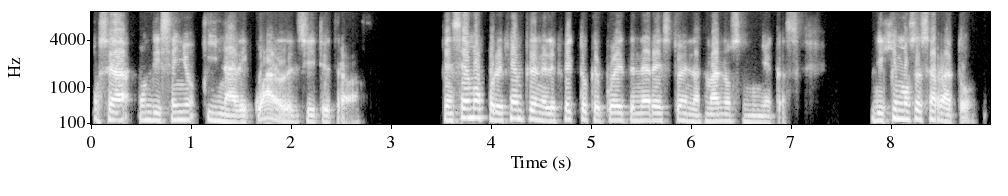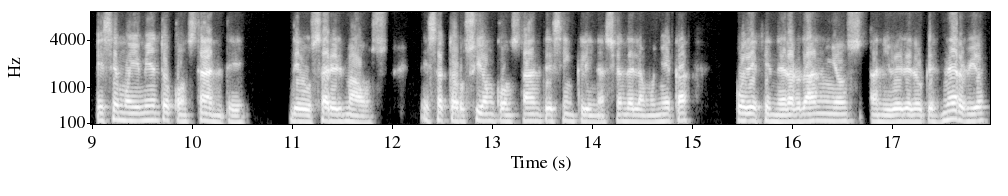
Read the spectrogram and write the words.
O sea, un diseño inadecuado del sitio de trabajo. Pensemos, por ejemplo, en el efecto que puede tener esto en las manos y muñecas. Dijimos hace rato, ese movimiento constante de usar el mouse, esa torsión constante, esa inclinación de la muñeca puede generar daños a nivel de lo que es nervio,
